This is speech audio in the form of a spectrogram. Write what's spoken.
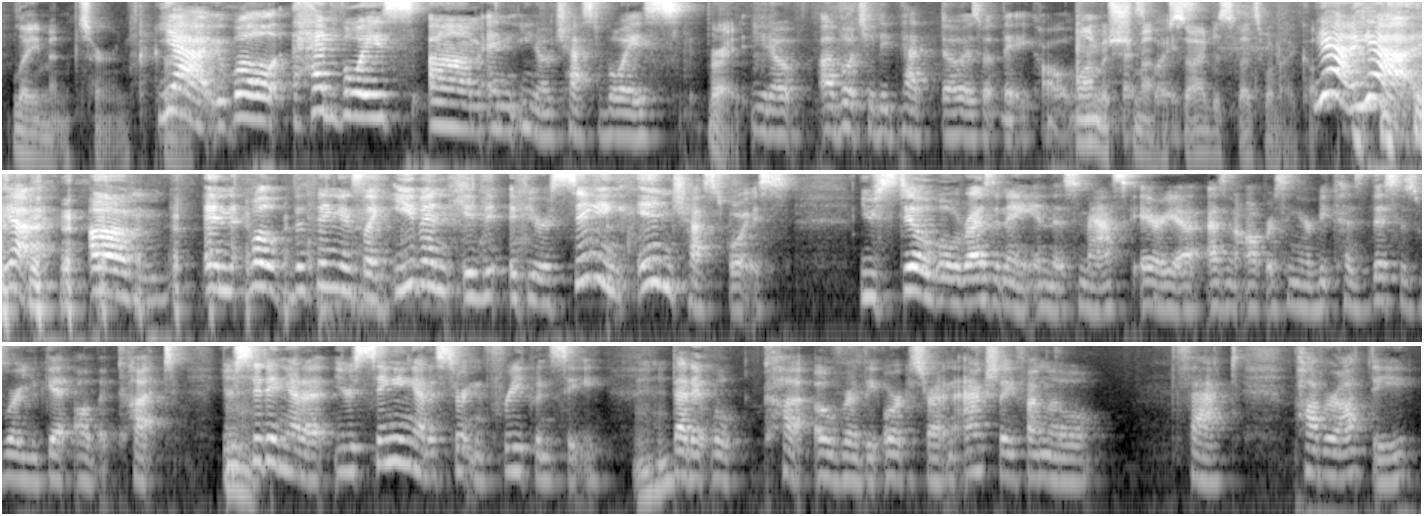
layman term. Yeah, well, head voice um, and you know chest voice. Right. You know, a voce di petto is what they call. It. Well, I'm a schmo, voice. so I just that's what I call. Yeah, yeah, yeah. um, and well, the thing is, like, even if, if you're singing in chest voice, you still will resonate in this mask area as an opera singer because this is where you get all the cut. You're sitting at a, you're singing at a certain frequency that it will cut over the orchestra. And actually, fun little fact: Pavarotti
